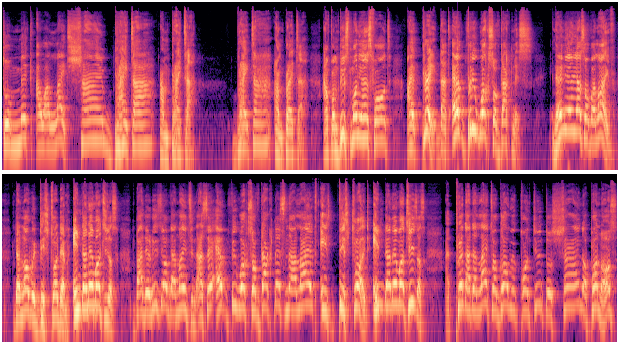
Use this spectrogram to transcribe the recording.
to make our light shine brighter and brighter, brighter and brighter. And from this morning henceforth, I pray that every works of darkness in any areas of our life the Lord will destroy them in the name of Jesus. By the reason of the anointing, I say every works of darkness in our life is destroyed in the name of Jesus. I pray that the light of God will continue to shine upon us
